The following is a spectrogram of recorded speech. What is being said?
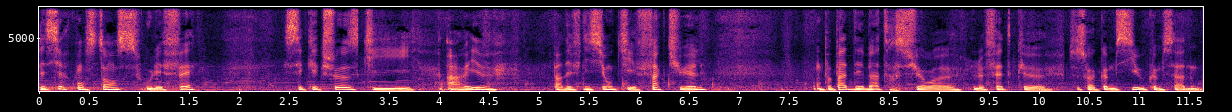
Les circonstances ou les faits, c'est quelque chose qui arrive, par définition, qui est factuel. On peut pas débattre sur euh, le fait que ce soit comme ci ou comme ça. Donc,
